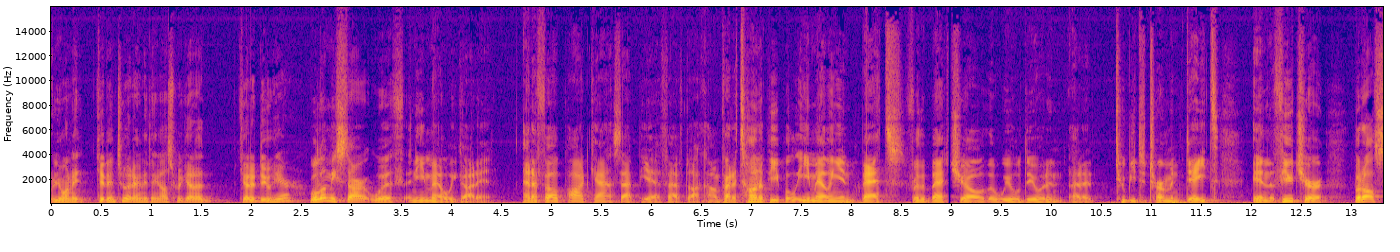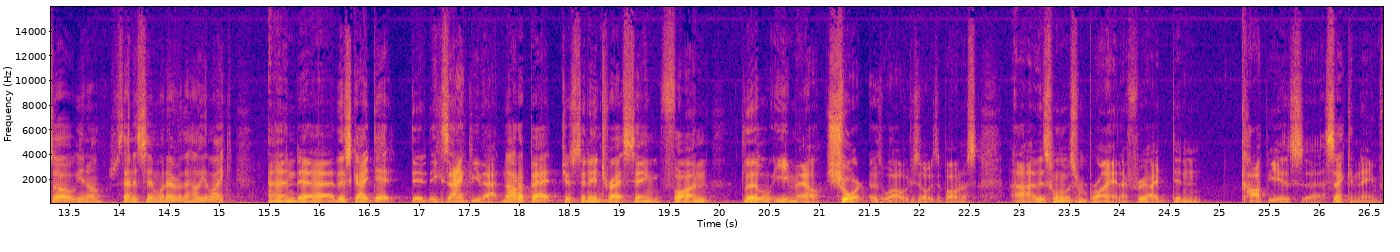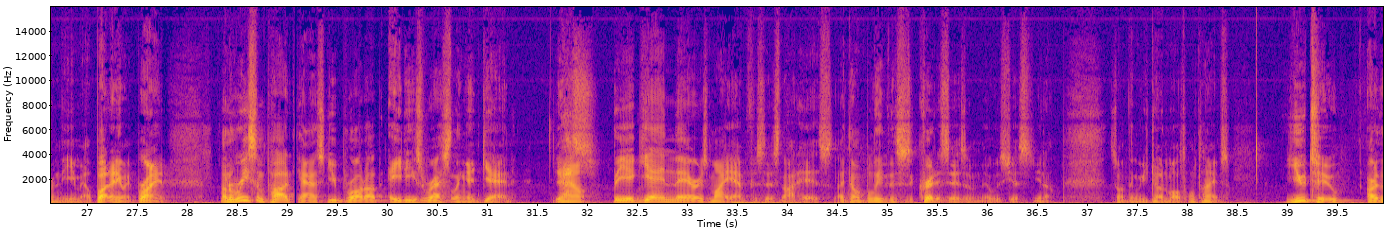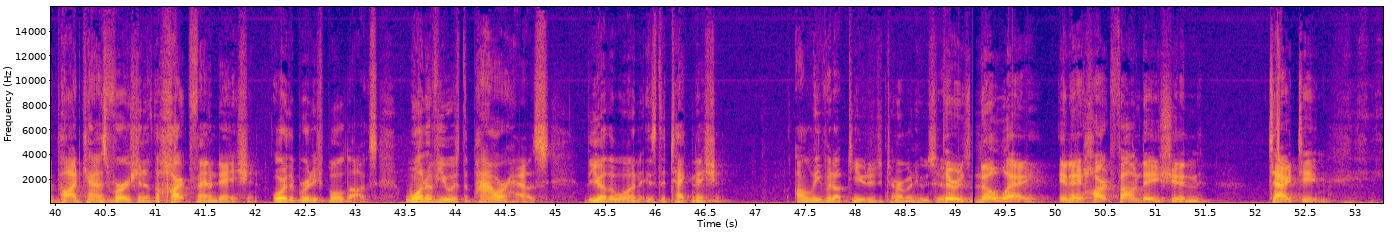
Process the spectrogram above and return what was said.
you want to get into it? Anything else we gotta gotta do here? Well, let me start with an email we got in. NFL podcast at pff.com. I've had a ton of people emailing in bets for the bet show that we will do it in, at a to be determined date in the future, but also, you know, send us in whatever the hell you like. And uh, this guy did, did exactly that. Not a bet, just an interesting, fun little email. Short as well, which is always a bonus. Uh, this one was from Brian. I forgot I didn't copy his uh, second name from the email. But anyway, Brian, on a recent podcast, you brought up 80s wrestling again. Yes. Now, the again there is my emphasis, not his. I don't believe this is a criticism. It was just, you know, something we've done multiple times. You two are the podcast version of the Hart Foundation or the British Bulldogs. One of you is the powerhouse, the other one is the technician. I'll leave it up to you to determine who's who. There is no way in a Hart Foundation tag team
